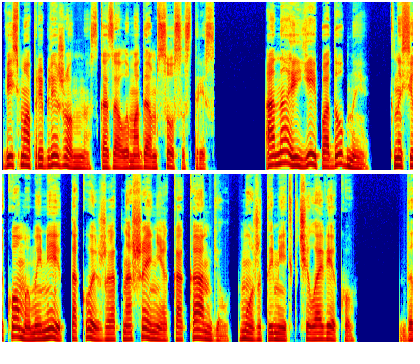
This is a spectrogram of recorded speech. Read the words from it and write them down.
«Весьма приближенно», — сказала мадам Сосострис. «Она и ей подобные к насекомым имеют такое же отношение, как ангел может иметь к человеку». «Да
